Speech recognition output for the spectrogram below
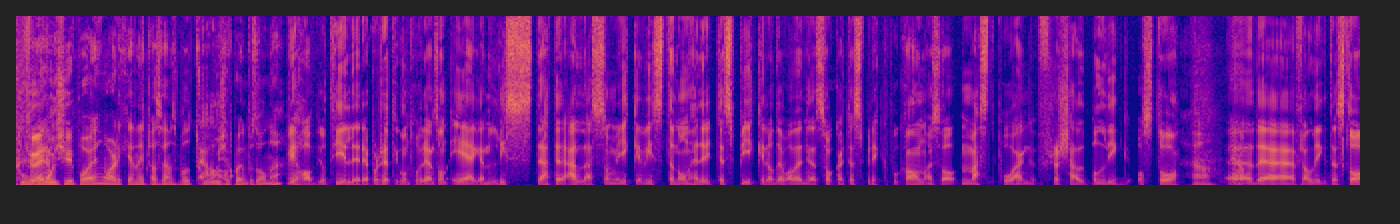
Før, 22 poeng, var det ikke en i klasse 5 som hadde 22 Ja. poeng på stående? vi hadde jo tidligere på skytterkontoret en sånn egen liste etter LS som vi ikke visste noen, heller ikke spiker, og det var denne såkalte sprekkpokalen. Altså mest poeng forskjell på ligg og stå. Ja. Eh, Det er fra ligg til stå,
